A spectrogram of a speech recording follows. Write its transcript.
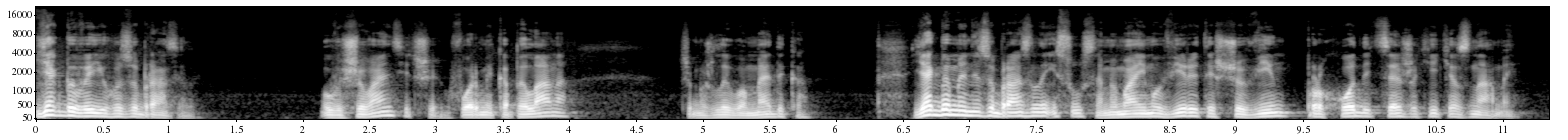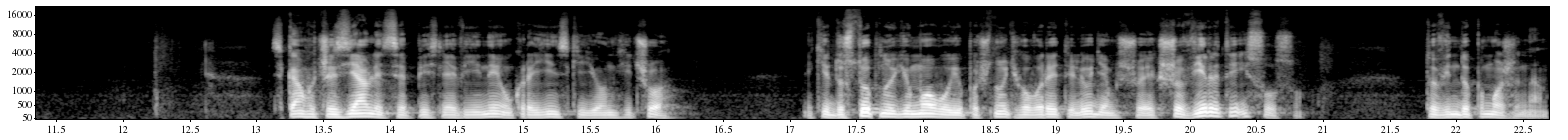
Як би ви його зобразили? У вишиванці чи у формі капелана, чи, можливо, медика? Як би ми не зобразили Ісуса, ми маємо вірити, що Він проходить це жахіття з нами. Цікаво, чи з'являться після війни українські Йонгічо, які доступною мовою почнуть говорити людям, що якщо вірити Ісусу, то Він допоможе нам.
